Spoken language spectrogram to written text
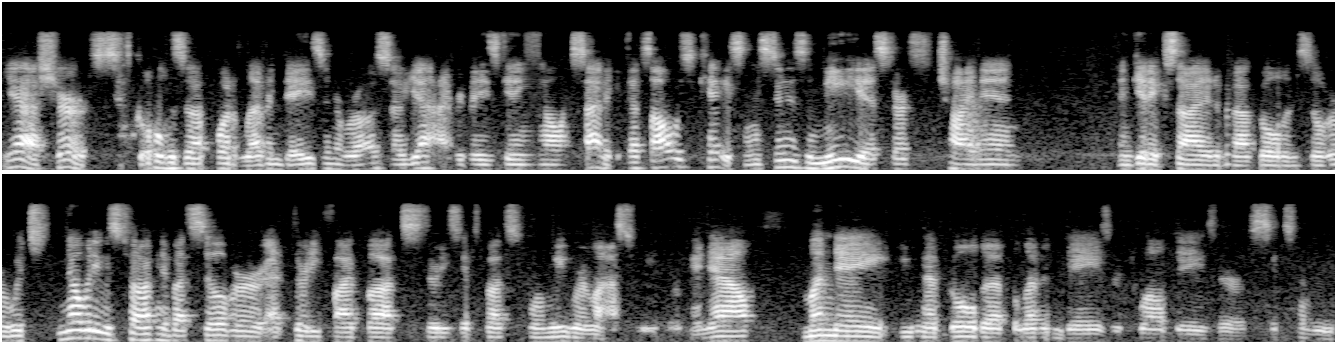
yeah, sure. Gold was up what 11 days in a row, so yeah, everybody's getting all excited. But that's always the case. And as soon as the media starts to chime in and get excited about gold and silver, which nobody was talking about silver at 35 bucks, 36 bucks when we were last week. Okay, now Monday you have gold up 11 days or 12 days or 600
